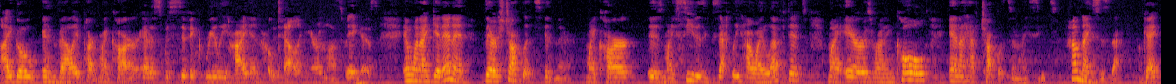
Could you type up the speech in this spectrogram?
I go and valet park my car at a specific really high end hotel here in Las Vegas. And when I get in it, there's chocolates in there. My car is my seat is exactly how I left it. My air is running cold and I have chocolates in my seats. How nice is that? Okay?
